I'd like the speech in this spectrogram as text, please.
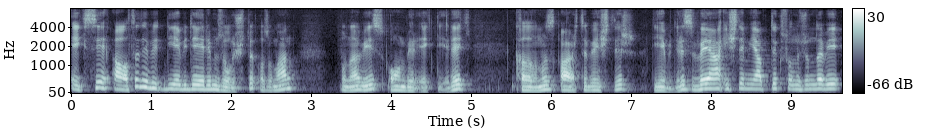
eksi 6 diye bir değerimiz oluştu. O zaman buna biz 11 ekleyerek kalanımız artı 5'tir diyebiliriz. Veya işlemi yaptık sonucunda bir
